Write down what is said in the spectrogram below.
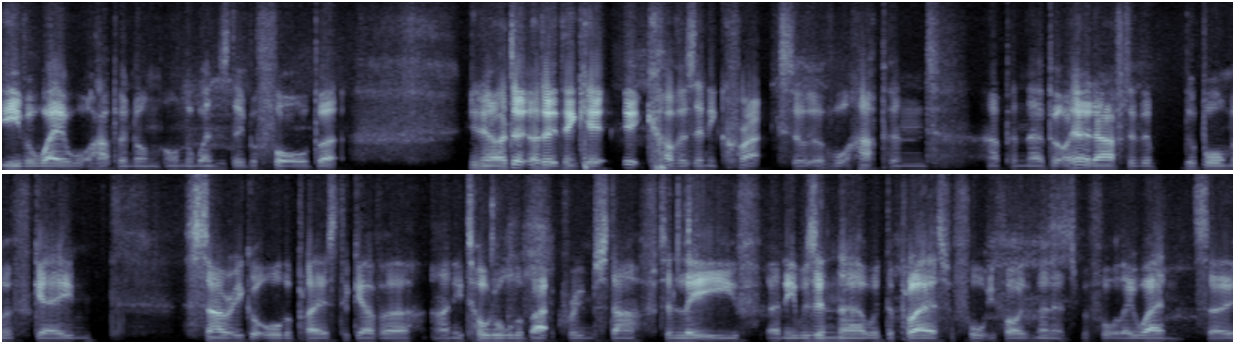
either way what happened on on the Wednesday before, but. You know, I don't. I don't think it, it covers any cracks of, of what happened happened there. But I heard after the the Bournemouth game, Sarri got all the players together and he told all the backroom staff to leave and he was in there with the players for 45 minutes before they went so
